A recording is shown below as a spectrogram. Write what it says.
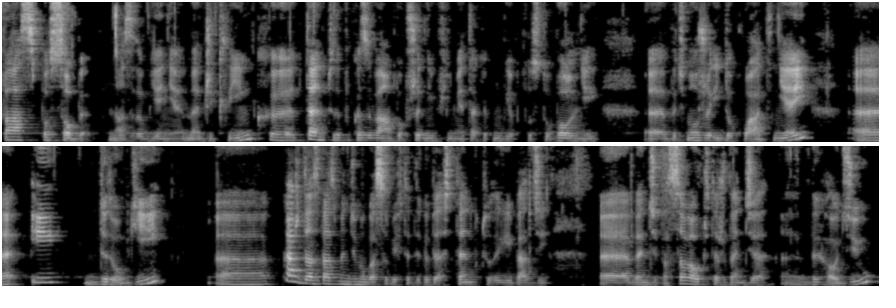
dwa sposoby na zrobienie Magic Ring. E, Ten, który pokazywałam w poprzednim filmie, tak jak mówię, po prostu wolniej, e, być może i dokładniej. I drugi. Każda z Was będzie mogła sobie wtedy wybrać ten, który jej bardziej będzie pasował, czy też będzie wychodził.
